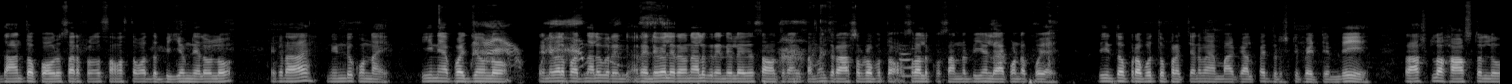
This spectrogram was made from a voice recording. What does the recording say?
దాంతో పౌర సరఫరాల సంస్థ వద్ద బియ్యం నిల్వలు ఇక్కడ నిండుకున్నాయి. ఈ నేపథ్యంలో రెండు వేల పద్నాలుగు రెండు రెండు వేల ఇరవై నాలుగు రెండు వేల ఐదు సంవత్సరానికి సంబంధించి రాష్ట్ర ప్రభుత్వ అవసరాలకు సన్న బియ్యం లేకుండా పోయాయి. దీంతో ప్రభుత్వం ప్రత్యామ్నాయ మార్గాలపై దృష్టి పెట్టింది. రాష్ట్రంలో హాస్టళ్ళు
